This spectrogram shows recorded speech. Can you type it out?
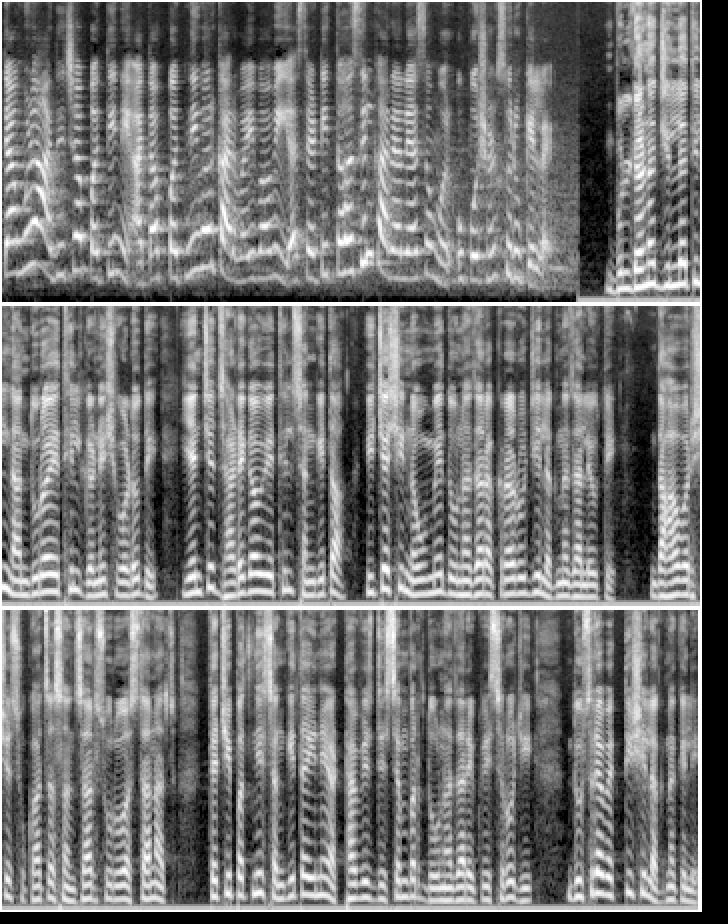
त्यामुळे आधीच्या पतीने आता पत्नीवर कारवाई व्हावी यासाठी तहसील कार्यालयासमोर उपोषण सुरू केलंय. बुलढाणा जिल्ह्यातील नांदुरा येथील गणेश वडोदे यांचे झाडेगाव येथील संगीता हिच्याशी नऊ मे दोन हजार अकरा रोजी लग्न झाले होते. दहा वर्षे सुखाचा संसार सुरू असतानाच त्याची पत्नी संगीता हिने अठ्ठावीस डिसेंबर दोन हजार एकवीस रोजी दुसऱ्या व्यक्तीशी लग्न केले.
